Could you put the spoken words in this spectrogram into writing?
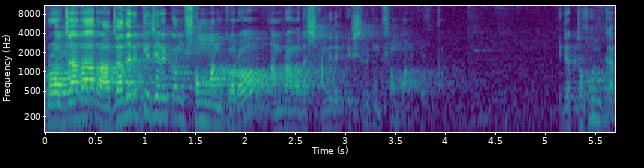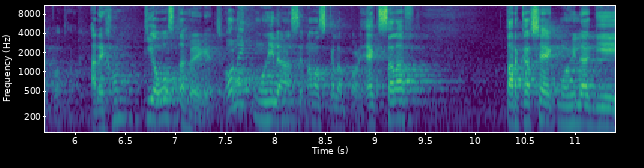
প্রজারা রাজাদেরকে যেরকম সম্মান করো, আমরা আমাদের স্বামীদেরকে সেরকম সম্মান করতাম। এটা তখনকার কথা। আর এখন কি অবস্থা হয়ে গেছে? অনেক মহিলা আছে, নামাজ কালাম পড়ে। এক সালাফ তার কাছে এক মহিলা গিয়ে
